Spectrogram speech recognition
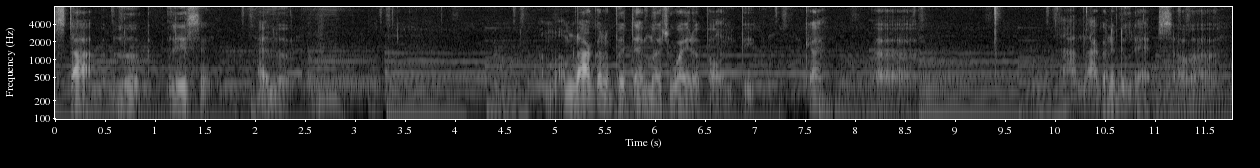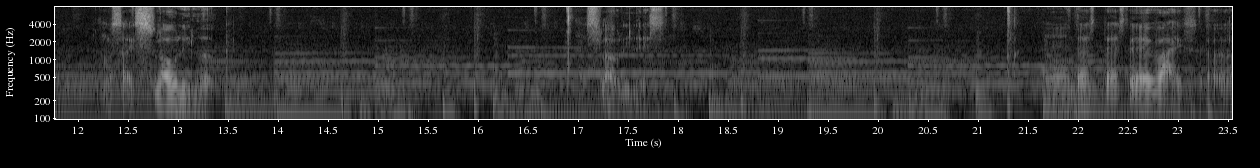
stop, look, listen. Hey, look, I'm, I'm not gonna put that much weight up on you people, okay? Uh, I'm not gonna do that. So uh, I'm gonna say slowly look and slowly listen. And that's that's the advice. Uh,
